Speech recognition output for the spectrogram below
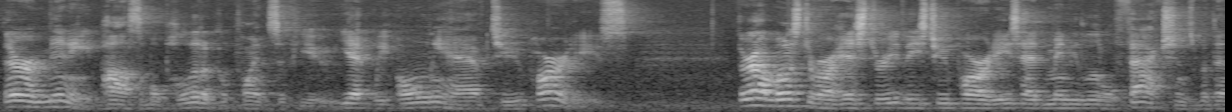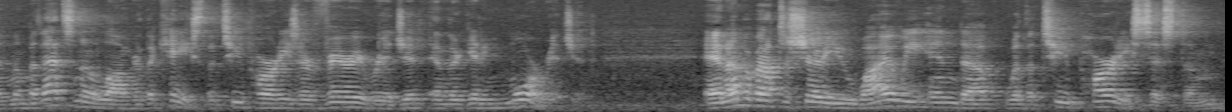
There are many possible political points of view, yet we only have two parties. Throughout most of our history, these two parties had many little factions within them, but that's no longer the case. The two parties are very rigid and they're getting more rigid. And I'm about to show you why we end up with a two party system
